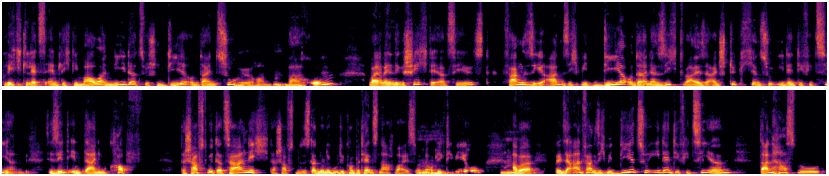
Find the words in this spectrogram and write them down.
bricht letztendlich die Mauer nieder zwischen dir und deinen Zuhörern. Mhm. Warum? Weil wenn du eine Geschichte erzählst, fangen sie an, sich mit dir und deiner Sichtweise ein Stückchen zu identifizieren. Sie sind in deinem Kopf. Das schaffst du mit der Zahl nicht. Da schaffst du das dann nur eine gute Kompetenznachweis und eine mhm. Objektivierung. Mhm. Aber wenn sie anfangen, sich mit dir zu identifizieren, dann hast du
